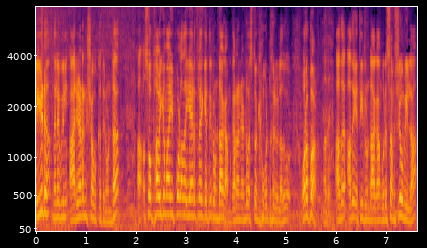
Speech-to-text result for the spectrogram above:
ലീഡ് നിലവിൽ ആര്യാടൻ ഷൗക്കത്തിനുണ്ട്. സ്വാഭാവികമായി ഇപ്പോൾ അത് അയ്യായിരത്തിലേക്ക് എത്തിയിട്ടുണ്ടാകാം. കാരണം രണ്ട് വശത്തൊക്കെ വോട്ട് വരുമല്ലോ. അത് ഉറപ്പാണ്. അത്. അത് എത്തിയിട്ടുണ്ടാകാം. ഒരു സംശയവുമില്ല.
